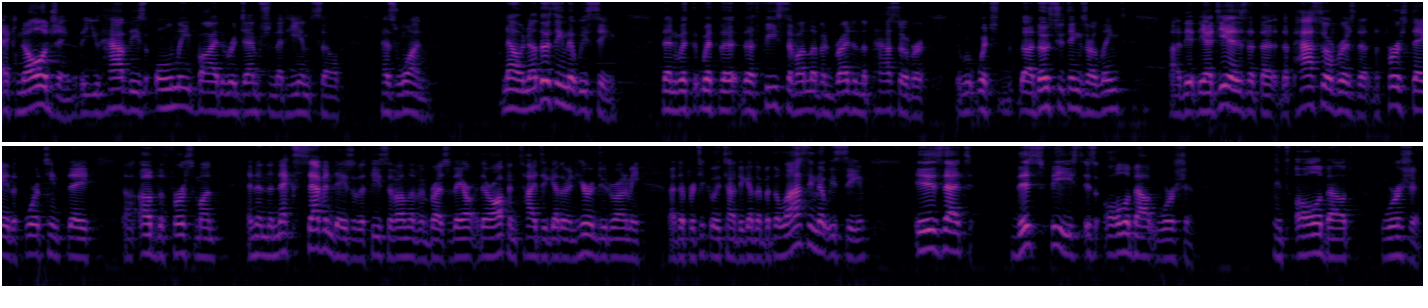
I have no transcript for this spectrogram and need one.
acknowledging that you have these only by the redemption that He Himself has won. Now, another thing that we see then with, with the, the Feast of Unleavened Bread and the Passover, which uh, those two things are linked. Uh, the, the idea is that the, the Passover is the, the first day, the 14th day uh, of the first month, and then the next seven days are the Feast of Unleavened Bread. So they are, they're often tied together, and here in Deuteronomy, uh, they're particularly tied together. But the last thing that we see is that this feast is all about worship. It's all about worship.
